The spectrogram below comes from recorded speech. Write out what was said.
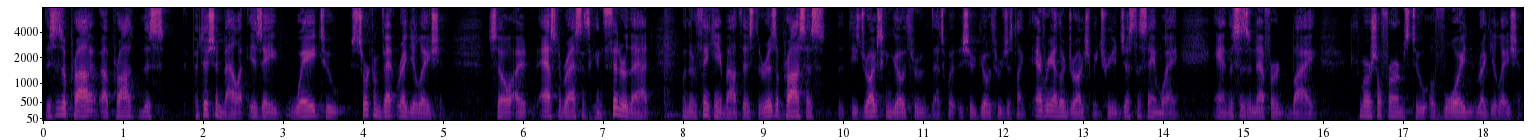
This is a pro, a pro, this petition ballot is a way to circumvent regulation. So I ask Nebraskans to consider that when they're thinking about this. There is a process that these drugs can go through. That's what it should go through, just like every other drug should be treated just the same way. And this is an effort by commercial firms to avoid regulation.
